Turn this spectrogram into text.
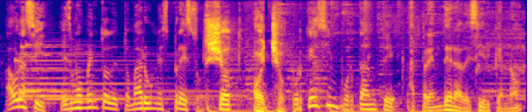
Ahora sí, es momento de tomar un espresso. Shot 8. ¿Por qué es importante aprender a decir que no?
